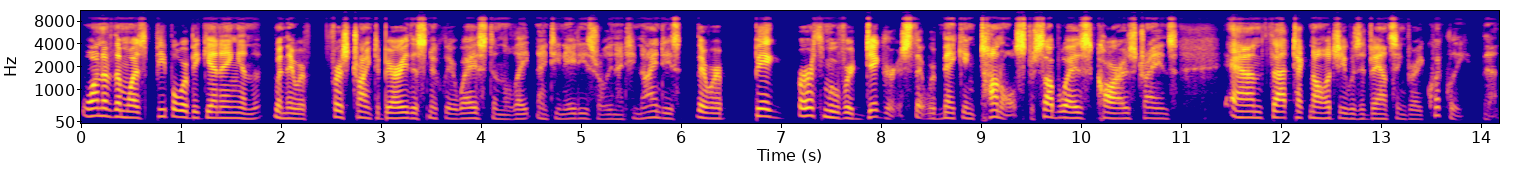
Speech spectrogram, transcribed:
one of them was people were beginning, and when they were first trying to bury this nuclear waste in the late 1980s, early 1990s, there were big earth mover diggers that were making tunnels for subways, cars, trains, and that technology was advancing very quickly then.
